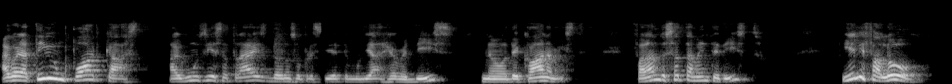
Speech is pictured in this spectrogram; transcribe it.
Agora, tive um podcast alguns dias atrás do nosso presidente mundial, Herbert Diess, no The Economist, falando exatamente disto. E ele falou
